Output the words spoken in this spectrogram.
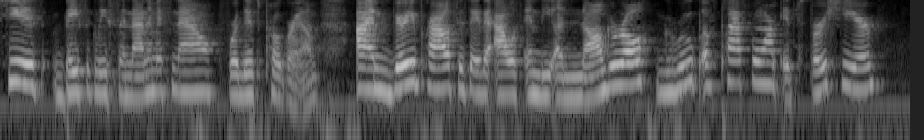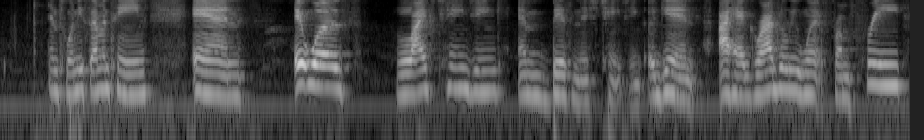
She is basically synonymous now for this program. I'm very proud to say that I was in the inaugural group of Platform, its first year in 2017, and it was life changing and business changing. Again, I had gradually went from free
